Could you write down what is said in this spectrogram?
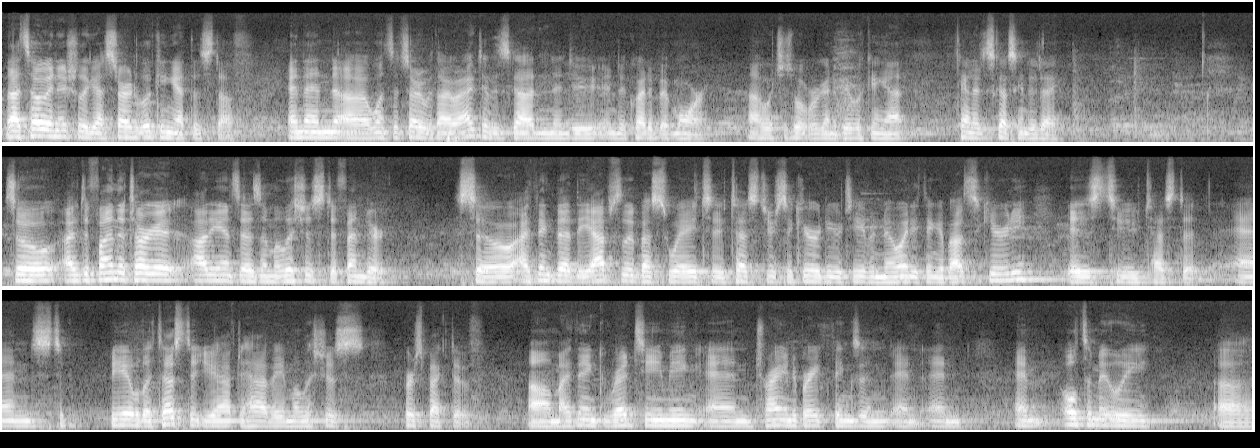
that's how I initially got started looking at this stuff. And then uh, once I started with IOActive, it's gotten into, into quite a bit more, uh, which is what we're going to be looking at, kind of discussing today. So I've defined the target audience as a malicious defender. So I think that the absolute best way to test your security or to even know anything about security is to test it. And to be able to test it, you have to have a malicious perspective. Um, I think red teaming and trying to break things and, and, and, and ultimately, uh,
